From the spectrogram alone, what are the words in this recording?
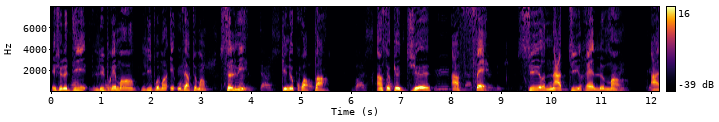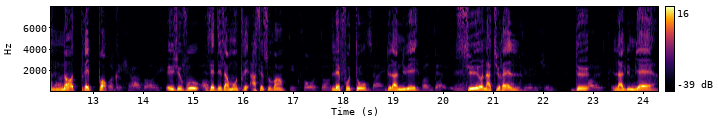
Et je le dis librement, librement et ouvertement. Celui qui ne croit pas en ce que Dieu a fait surnaturellement à notre époque. Et je vous ai déjà montré assez souvent les photos de la nuée surnaturelle de la lumière,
